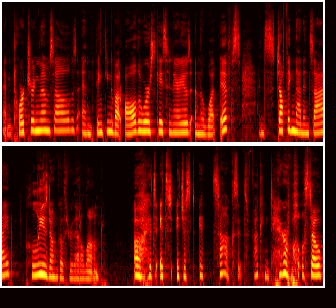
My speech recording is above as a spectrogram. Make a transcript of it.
and torturing themselves and thinking about all the worst case scenarios and the what ifs and stuffing that inside. Please don't go through that alone oh, it's it's it just it sucks. It's fucking terrible. So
